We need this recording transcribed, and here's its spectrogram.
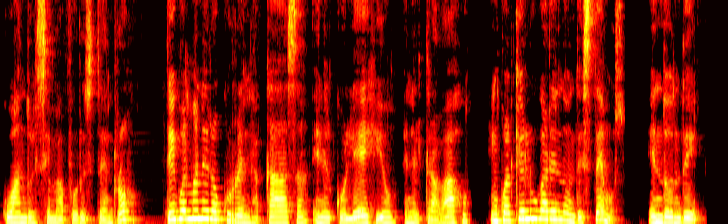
cuando el semáforo esté en rojo. De igual manera ocurre en la casa, en el colegio, en el trabajo, en cualquier lugar en donde estemos, en donde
